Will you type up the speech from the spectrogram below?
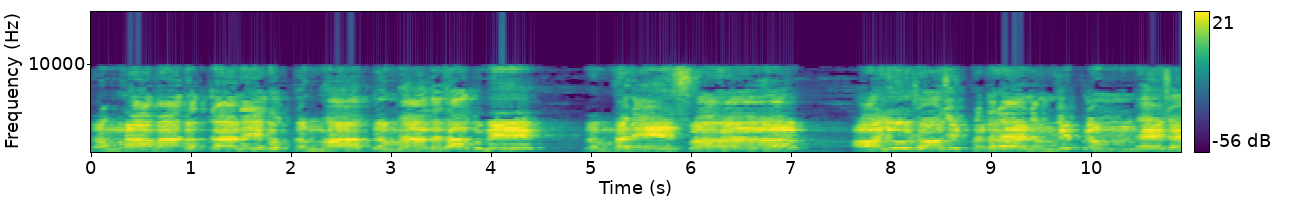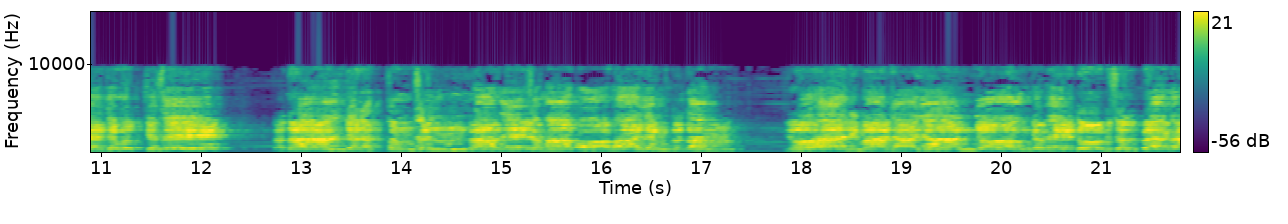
ब्रह्मा मातत्र नयतु ब्रह्मा ब्रह्म दधातु मे। ब्रह्मणे स्वाहा। आयोषोऽसि प्रतरणम् विप्रम् भेषजमुच्यसे। तदाञ्जलत्वम् सन्तादेशमापोभाजम् कृतम्। यो हरिमाजायान्योऽङ्गभेदो विसल्पकः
